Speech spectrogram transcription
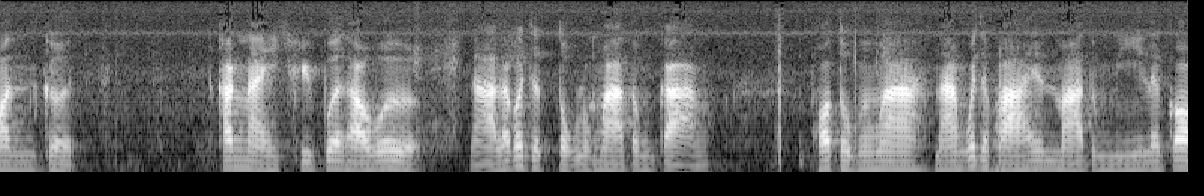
มันเกิดข้างใน Creeper Tower นะแล้วก็จะตกลงมาตรงกลาง พอตกลงมา น้ำก็จะพาให้มันมาตรงนี้แล้วก็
